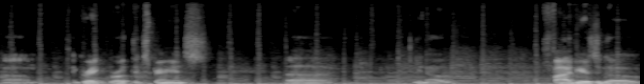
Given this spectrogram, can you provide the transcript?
um, a great growth experience. Uh, you know, five years ago,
